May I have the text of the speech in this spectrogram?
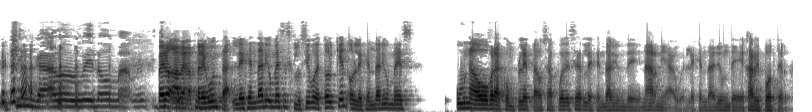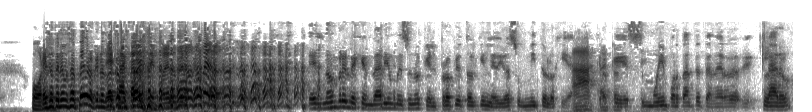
Chingados, güey, no mames. Pero a ver, pregunta, ¿Legendarium es exclusivo de Tolkien o Legendarium es una obra completa? O sea, puede ser Legendarium de Narnia o el Legendarium de Harry Potter. Por eso tenemos a Pedro que nos va a Exactamente, contestar. por eso tenemos a Pedro. El nombre Legendarium es uno que el propio Tolkien le dio a su mitología. Ah, Creo que es muy importante tener eh, claro.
